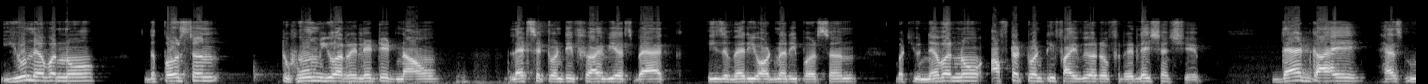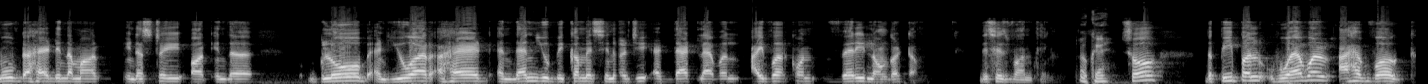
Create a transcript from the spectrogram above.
You never know the person to whom you are related now. Let's say 25 years back, he's a very ordinary person but you never know after 25 years of relationship that guy has moved ahead in the mar- industry or in the globe and you are ahead and then you become a synergy at that level. I work on very longer term. This is one thing. Okay. So the people whoever i have worked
